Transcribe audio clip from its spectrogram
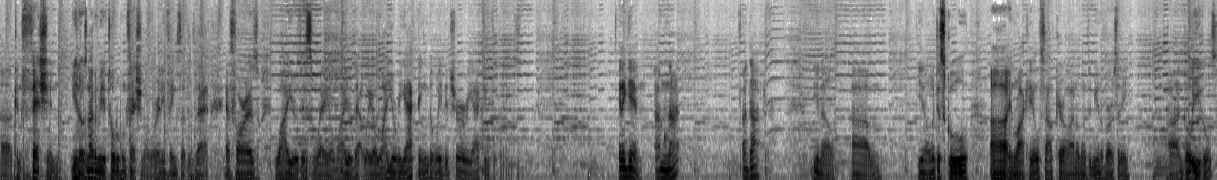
uh, confession. You know, it's not going to be a total confessional or anything such as that, as far as why you're this way or why you're that way or why you're reacting the way that you're reacting to things. And again, I'm not a doctor. You know, um, you know, went to school uh, in Rock Hill, South Carolina. Went to university. Uh, go Eagles!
